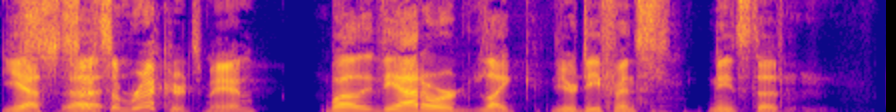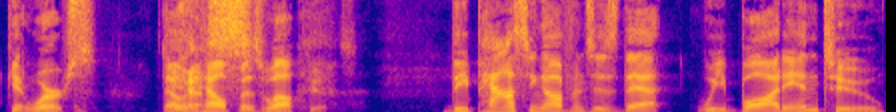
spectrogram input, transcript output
Yes. Set Uh, some records, man. well, that or like your defense needs to get worse. That would help as well. Yes. the passing offenses that we bought into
